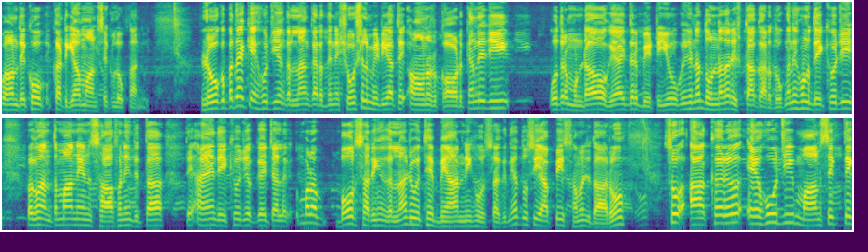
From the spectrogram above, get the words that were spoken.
ਹੁਣ ਦੇਖੋ ਘਟੀਆ ਮਾਨਸਿਕ ਲੋਕਾਂ ਦੀ। ਲੋਕ ਪਤਾ ਕਿਹੋ ਜੀਆਂ ਗੱਲਾਂ ਕਰਦੇ ਨੇ? ਸੋਸ਼ਲ ਮੀਡੀਆ ਤੇ ਔਨ ਰਿਕਾਰਡ। ਕਹਿੰਦੇ ਜੀ ਉਧਰ ਮੁੰਡਾ ਹੋ ਗਿਆ, ਇਧਰ ਬੇਟੀ ਹੋ ਗਈ ਹੈ ਨਾ ਦੋਨਾਂ ਦਾ ਰਿਸ਼ਤਾ ਕਰ ਦੋ। ਕਹਿੰਦੇ ਹੁਣ ਦੇਖਿਓ ਜੀ, ਭਗਵੰਤ ਮਾਨ ਨੇ ਇਨਸਾਫ ਨਹੀਂ ਦਿੱਤਾ ਤੇ ਐਂ ਦੇਖਿਓ ਜੀ ਅੱਗੇ ਚੱਲ, ਮਤਲਬ ਬਹੁਤ ਸਾਰੀਆਂ ਗੱਲਾਂ ਜੋ ਇੱਥੇ ਬਿਆਨ ਨਹੀਂ ਹੋ ਸਕਦੀਆਂ, ਤੁਸੀਂ ਆਪ ਹੀ ਸਮਝਦਾਰ ਹੋ। ਸੋ ਆਖਰ ਇਹੋ ਜੀ ਮਾਨਸਿਕ ਤੇ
